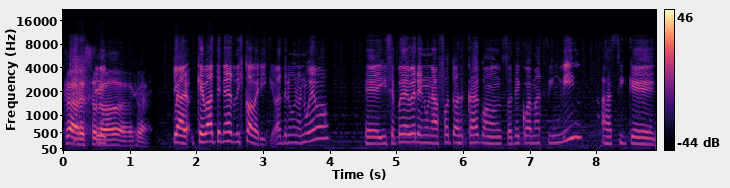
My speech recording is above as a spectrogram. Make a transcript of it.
Claro, eso lo. Claro. Claro, que va a tener Discovery, que va a tener uno nuevo, eh, y se puede ver en una foto acá con Soleco Martin Green, así que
